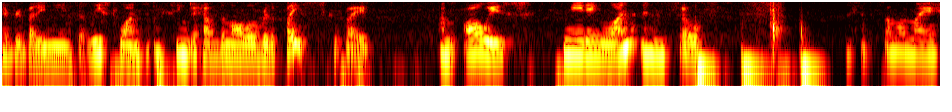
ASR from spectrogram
everybody needs at least one. I seem to have them all over the place because I, I'm always needing one. And so I have some on my,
